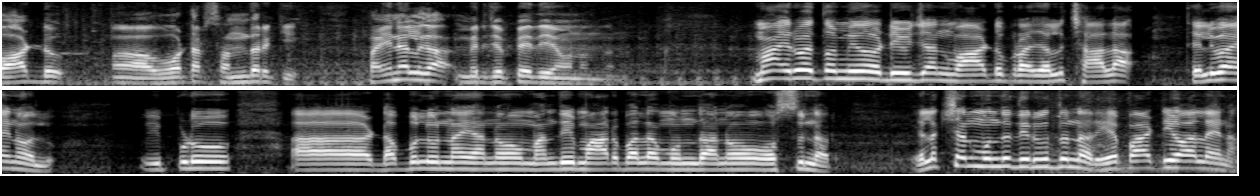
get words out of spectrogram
వార్డు ఓటర్స్ అందరికీ ఫైనల్గా మీరు చెప్పేది ఏమైనా ఉందన్న మా ఇరవై తొమ్మిదో డివిజన్ వార్డు ప్రజలు చాలా తెలివైన వాళ్ళు ఇప్పుడు డబ్బులు ఉన్నాయనో మంది మార్బలం ఉందనో వస్తున్నారు. ఎలక్షన్ ముందు తిరుగుతున్నారు ఏ పార్టీ వాళ్ళైనా.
